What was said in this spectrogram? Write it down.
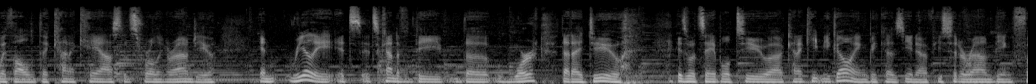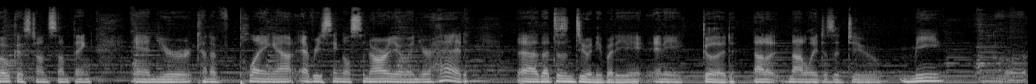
with all of the kind of chaos that's swirling around you? And really, it's it's kind of the the work that I do is what's able to uh, kind of keep me going because you know if you sit around being focused on something and you're kind of playing out every single scenario in your head uh, that doesn't do anybody any good. Not not only does it do me uh,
